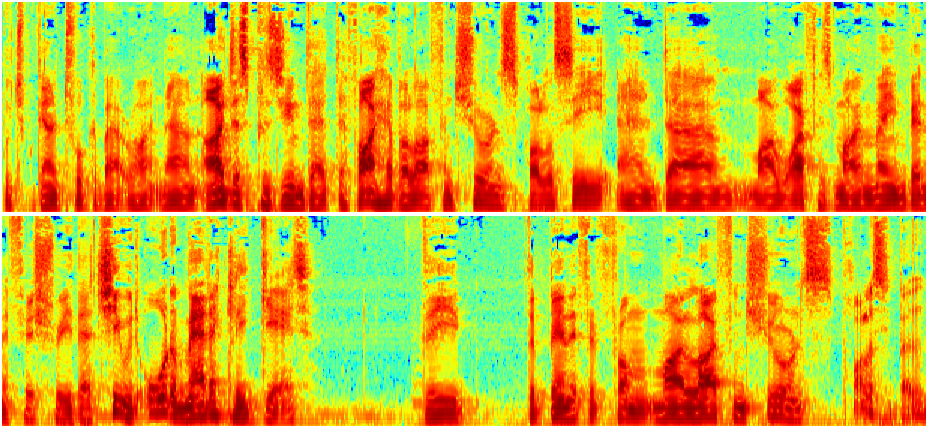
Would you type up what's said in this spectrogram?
Which we're going to talk about right now. And I just presume that if I have a life insurance policy and um, my wife is my main beneficiary, that she would automatically get the the benefit from my life insurance policy, but it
